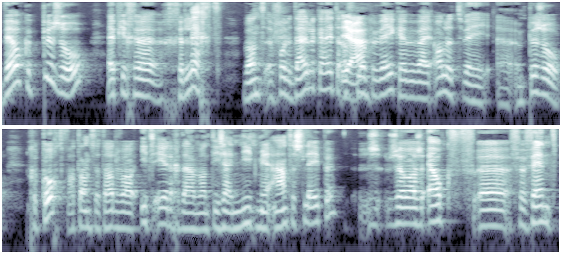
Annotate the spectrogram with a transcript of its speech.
Welke puzzel heb je ge- gelegd? Want eh, voor de duidelijkheid, de Ja. afgelopen week hebben wij alle twee eh, een puzzel gekocht. Althans, dat hadden we al iets eerder gedaan, want die zijn niet meer aan te slepen. Z- zoals elk eh, vervent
